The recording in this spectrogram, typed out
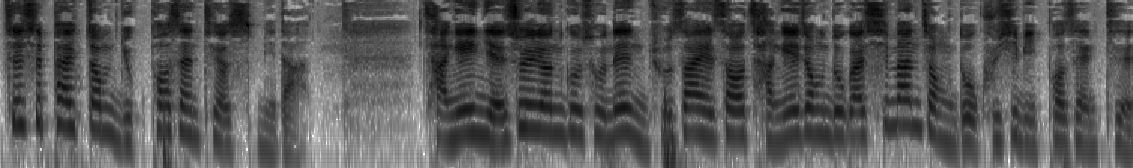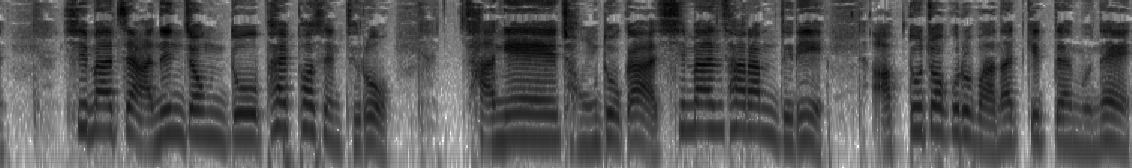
78.6%였습니다. 장애인 예술연구소는 조사에서 장애 정도가 심한 정도 92%, 심하지 않은 정도 8%로 장애 정도가 심한 사람들이 압도적으로 많았기 때문에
